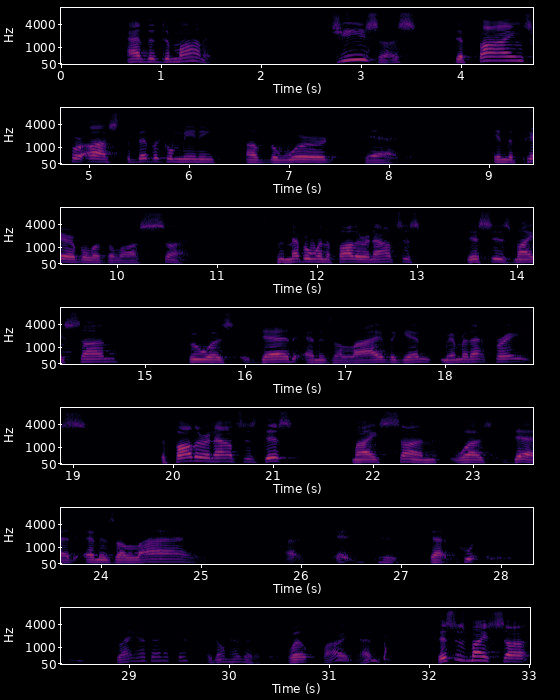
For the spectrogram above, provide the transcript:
and the demonic. Jesus defines for us the biblical meaning of the word dead in the parable of the lost son. Remember when the father announces, This is my son who was dead and is alive again? Remember that phrase? The father announces, This, my son, was dead and is alive. Uh, it, that who, do I have that up there? I don't have that up there. Well, fine then. This is my son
